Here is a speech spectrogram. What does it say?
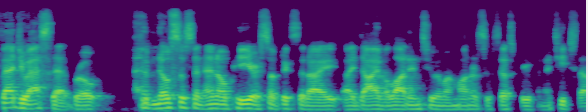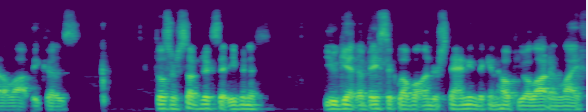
Glad you asked that, bro. Hypnosis and NLP are subjects that I, I dive a lot into in my modern success group, and I teach that a lot because those are subjects that even if you get a basic level understanding that can help you a lot in life,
